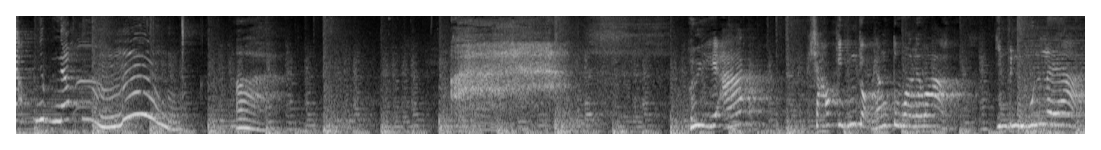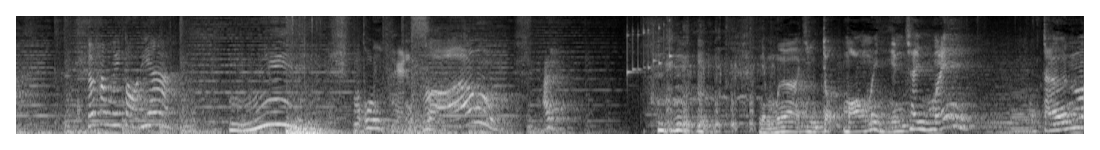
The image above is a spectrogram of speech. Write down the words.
นับหนึบนับอืมอ่าเฮ้ยอาร์ตพี่เช้ากินทิ้งจบทั้งตัวเลยว่ะกินเป็นวุ้นเลยอะแล้วทำไงต่อเนี่ยอืมมันต้องมีแผนสองไอ้เนี่ยเมื่อจิงจกมองไม่เห็นใช่ไหม เจอไหม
